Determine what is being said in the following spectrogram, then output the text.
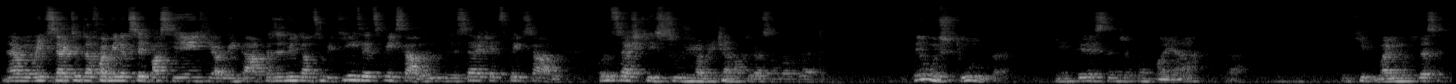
né, o momento certo da família de ser paciente, de aguentar, porque às vezes militar no sub-15 é dispensado, às vezes no 17 é dispensado. Quando você acha que surge realmente a maturação do atleta? Tem um estudo, cara, que é interessante acompanhar, tá? E que vai muito dessa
